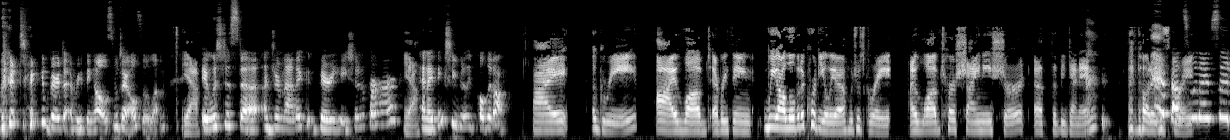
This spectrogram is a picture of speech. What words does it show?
compared to everything else, which I also love. Yeah. It was just a, a dramatic variation for her. Yeah. And I think she really pulled it off. I agree. I loved everything. We got a little bit of Cordelia, which was great. I loved her shiny shirt at the beginning. I thought it was That's great. That's what I said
